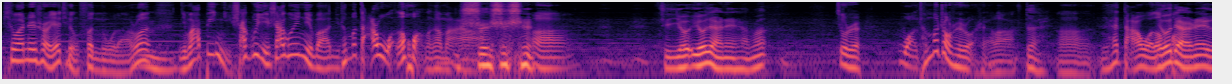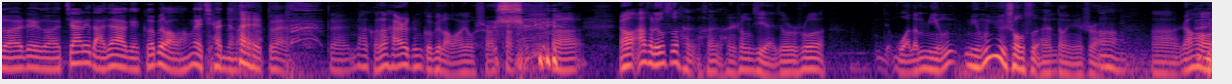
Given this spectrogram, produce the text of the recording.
听完这事儿也挺愤怒的，说。嗯你妈逼你杀闺女杀闺女吧，你他妈打着我的幌子干嘛呀？是是是，啊，这有有点那什么，就是我他妈招谁惹谁了？对啊，你还打着我的幌有点那个这个家里打架给隔壁老王给牵进来哎，了。对对，那可能还是跟隔壁老王有事儿 啊。然后阿克琉斯很很很生气，就是说我的名名誉受损，等于是。啊啊。然后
